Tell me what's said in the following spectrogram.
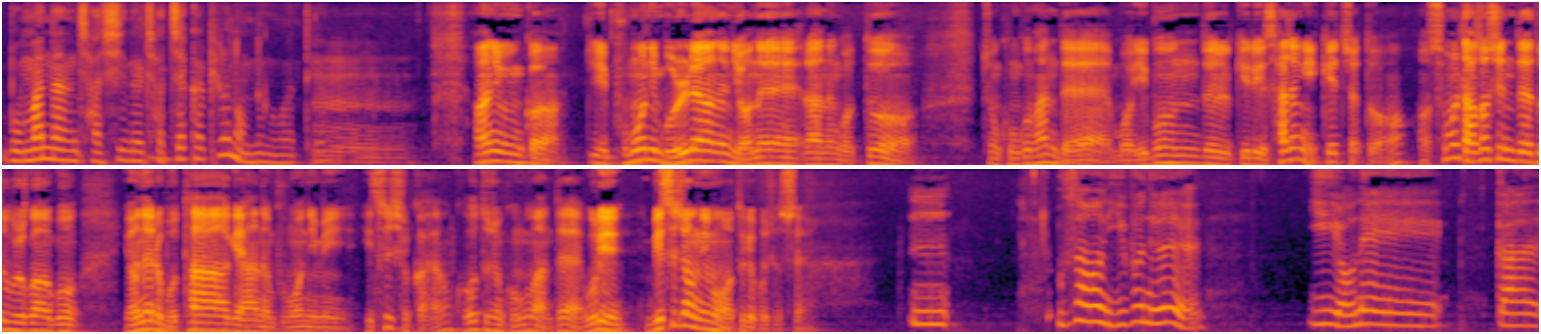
못 만나는 자신을 자책할 필요는 없는 것 같아요. 음. 아니 그러니까 이 부모님 몰래 하는 연애라는 것도 좀 궁금한데 뭐 이분들끼리 사정이 있겠죠 또 어, 25인데도 불구하고 연애를 못하게 하는 부모님이 있으실까요? 그것도 좀 궁금한데 우리 미스정님은 어떻게 보셨어요? 음, 우선 이분은 이 연애가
